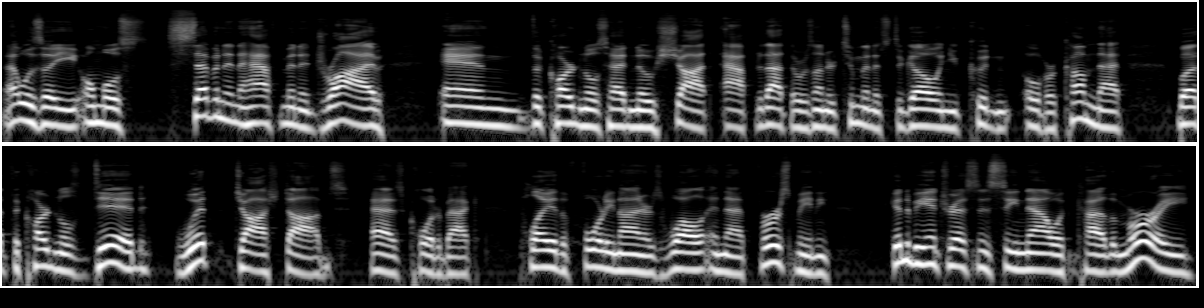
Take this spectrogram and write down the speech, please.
That was a almost seven and a half minute drive and the Cardinals had no shot after that. There was under two minutes to go, and you couldn't overcome that. But the Cardinals did, with Josh Dobbs as quarterback, play the 49ers well in that first meeting. Going to be interesting to see now with Kyler Murray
